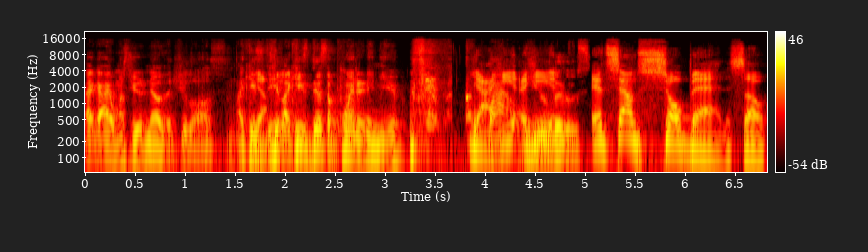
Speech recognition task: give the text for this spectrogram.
That guy wants you to know that you lost. Like he's Yeah. he, like he's disappointed in you. Yeah, Wow, he, you lose. It sounds so bad. So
